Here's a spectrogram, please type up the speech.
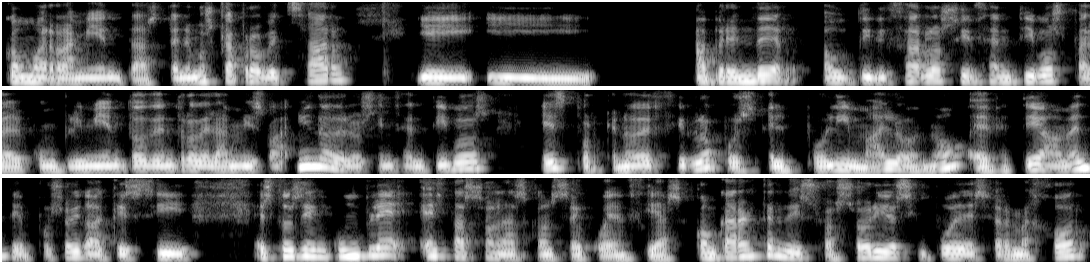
como herramientas. Tenemos que aprovechar y, aprender a utilizar los incentivos para el cumplimiento dentro de la misma. Y uno de los incentivos es, por qué no decirlo, pues el poli malo, ¿no? Efectivamente, pues oiga, que si esto se incumple, estas son las consecuencias. Con carácter disuasorio sí puede ser mejor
